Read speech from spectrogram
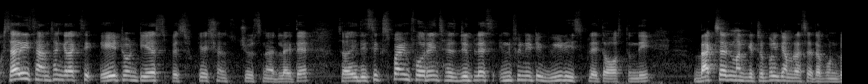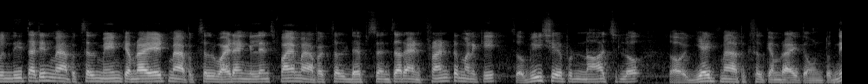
ఒకసారి Samsung Galaxy A twenty years specifications చూసినట్లయితే సో ఇది six point four inch HD plus infinity V డిస్ప్లేతో వస్తుంది. బ్యాక్ సైడ్ మనకి ట్రిపుల్ కెమెరా సెటప్ ఉంటుంది. Thirteen megapixel main camera eight megapixel wide angle lens five megapixel depth sensor and front మనకి సో వీ షేప్డ్ నాచ్లో సో ఎయిట్ మెగాపిక్సెల్ కెమెరా అయితే ఉంటుంది.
